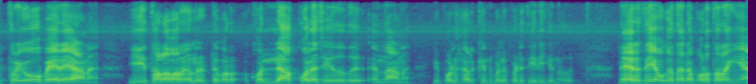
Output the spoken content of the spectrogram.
എത്രയോ പേരെയാണ് ഈ തടവറകളിട്ട് ഇവർ കൊല്ലാക്കൊല ചെയ്തത് എന്നാണ് ഇപ്പോൾ ഹെർക്കിൻ വെളിപ്പെടുത്തിയിരിക്കുന്നത്. നേരത്തെയും ഒക്കെ തന്നെ പുറത്തിറങ്ങിയ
